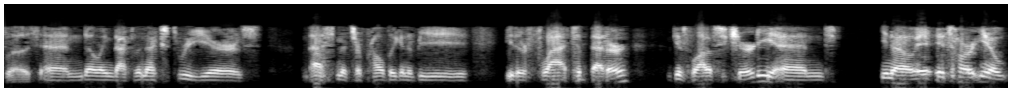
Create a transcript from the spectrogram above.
flows and knowing that for the next three years, estimates are probably going to be either flat to better, gives a lot of security and you know, it, it's hard, you know,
